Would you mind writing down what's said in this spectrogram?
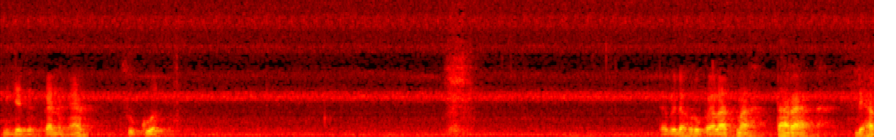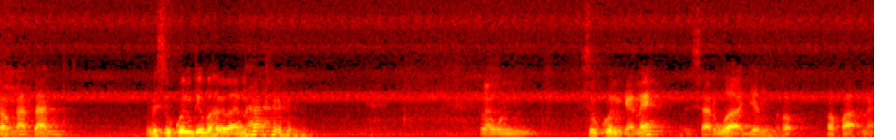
dijazmkan dengan sukun tapi dah huruf elat mah tara di harokatan geus sukun tiba heulana lamun sukun keneh sarua jeung ro- rofana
